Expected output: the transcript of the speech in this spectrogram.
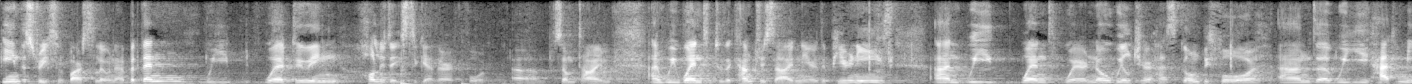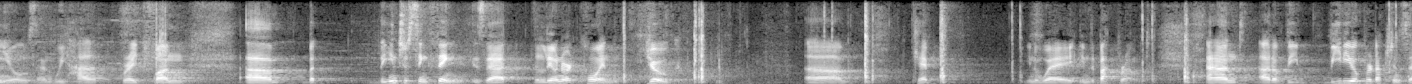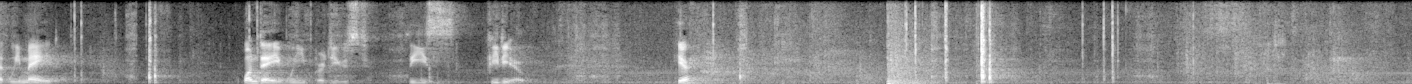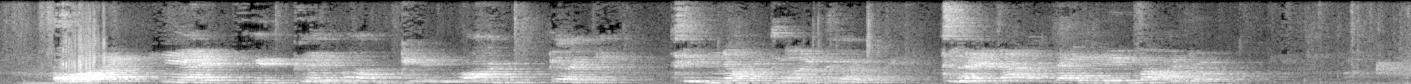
in the streets of Barcelona. But then we were doing holidays together for um, some time, and we went into the countryside near the Pyrenees, and we went where no wheelchair has gone before, and uh, we had meals and we had great fun. Um, but the interesting thing is that the Leonard Cohen joke um, kept, in a way, in the background. And out of the video productions that we made, one day we produced this video. Here. Tonight. I.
